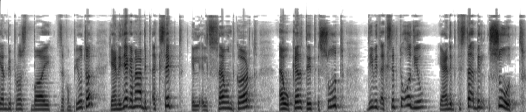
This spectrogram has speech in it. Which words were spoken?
can be processed by the computer. يعني دي يا جماعة بت accept ال sound card أو كارتة الصوت. دي بت accept audio يعني بتستقبل صوت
